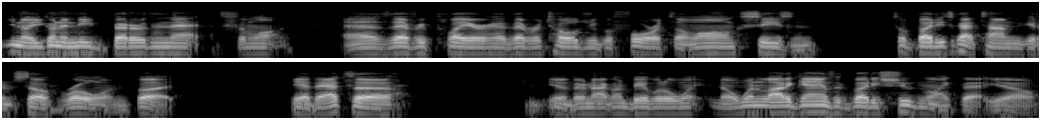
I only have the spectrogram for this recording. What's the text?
you know, you're going to need better than that. A long, as every player has ever told you before, it's a long season. So Buddy's got time to get himself rolling. But yeah, that's a, you know, they're not going to be able to win, you know, win a lot of games with Buddy shooting like that, you know.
